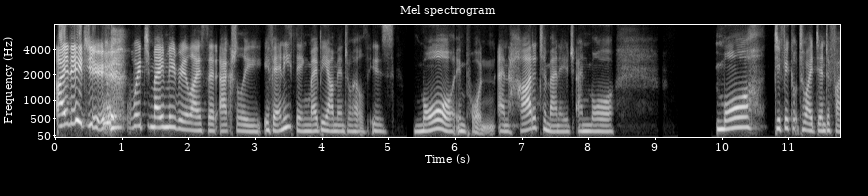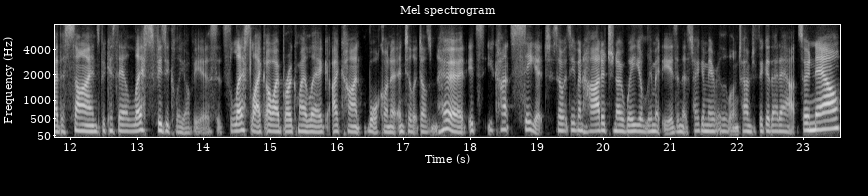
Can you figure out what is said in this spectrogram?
I need you. Which made me realize that actually, if anything, maybe our mental health is more important and harder to manage and more more difficult to identify the signs because they're less physically obvious. It's less like, oh, I broke my leg. I can't walk on it until it doesn't hurt. It's you can't see it. So it's even harder to know where your limit is. And it's taken me a really long time to figure that out. So now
